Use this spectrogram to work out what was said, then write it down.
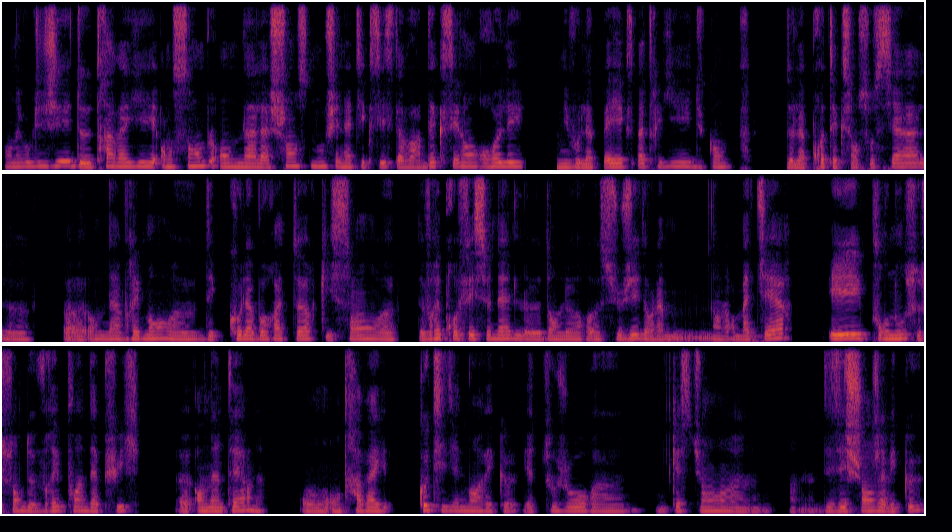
On est obligé de travailler ensemble. On a la chance, nous, chez Natixis, d'avoir d'excellents relais au niveau de la paye expatriée, du camp de la protection sociale, euh, on a vraiment euh, des collaborateurs qui sont euh, de vrais professionnels dans leur sujet, dans leur matière. Et pour nous, ce sont de vrais points d'appui en interne. On, travaille quotidiennement avec eux. Il y a toujours une question, des échanges avec eux.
